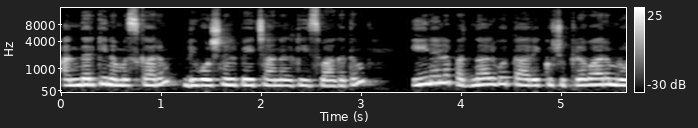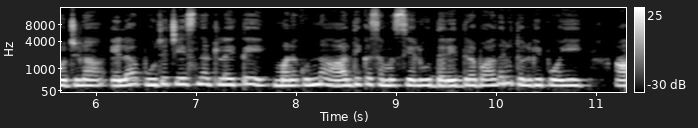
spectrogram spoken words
అందరికీ నమస్కారం. డివోషనల్ పే ఛానల్కి స్వాగతం. ఈ నెల పద్నాలుగో తారీఖు శుక్రవారం రోజున ఎలా పూజ చేసినట్లయితే మనకున్న ఆర్థిక సమస్యలు దరిద్ర బాధలు తొలగిపోయి ఆ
